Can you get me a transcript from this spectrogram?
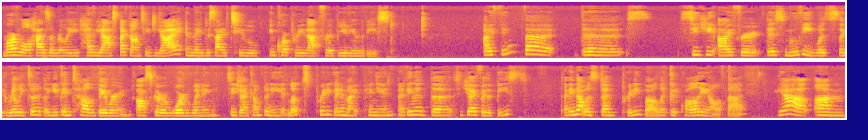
Marvel has a really heavy aspect on CGI and they decided to incorporate that for Beauty and the Beast. I think that the CGI for this movie was like really good. Like you can tell that they were an Oscar award winning CGI company. It looked pretty good in my opinion. I think that the CGI for the Beast, I think that was done pretty well, like good quality and all of that. Yeah, um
